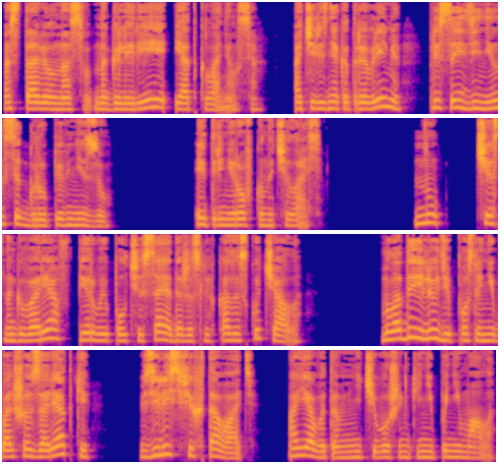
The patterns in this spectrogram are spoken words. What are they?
оставил нас на галерее и откланялся, а через некоторое время присоединился к группе внизу. И тренировка началась. Ну, честно говоря, в первые полчаса я даже слегка заскучала. Молодые люди после небольшой зарядки взялись фехтовать, а я в этом ничегошеньки не понимала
